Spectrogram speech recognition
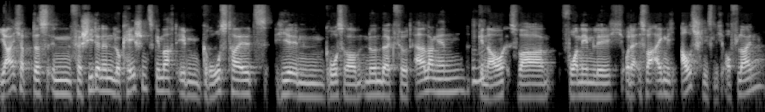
Ja, ich habe das in verschiedenen Locations gemacht, eben großteils hier im Großraum Nürnberg, Fürth, Erlangen. Mhm. Genau, es war vornehmlich oder es war eigentlich ausschließlich offline,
